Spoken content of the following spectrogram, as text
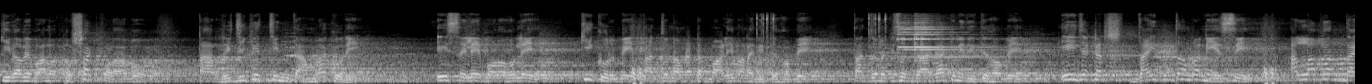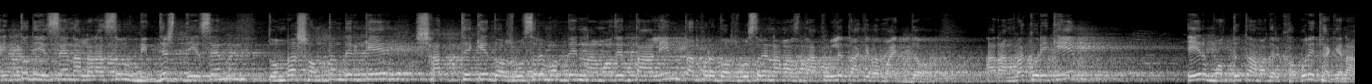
কীভাবে ভালো পোশাক পরাবো, তার রিজিকের চিন্তা আমরা করি। এই ছেলে বড় হলে কি করবে? তার জন্য আমরা একটা বাড়ি বানাই দিতে হবে। তার জন্য কিছু জায়গা কিনে দিতে হবে। এই যে একটা দায়িত্ব আমরা নিয়েছি। আল্লাহ পাক দায়িত্ব দিয়েছেন, আল্লাহ রাসুল নির্দেশ দিয়েছেন, তোমরা সন্তানদেরকে সাত থেকে দশ বছরের মধ্যে নামাজের তালিম, তারপরে দশ বছরের নামাজ না পড়লে তাকে এবার মাধ্য আর আমরা করি কি? এর মধ্যে তো আমাদের খবরই থাকে না।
